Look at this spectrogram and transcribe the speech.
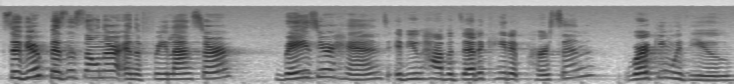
So, if you're a business owner and a freelancer, raise your hand if you have a dedicated person working with you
